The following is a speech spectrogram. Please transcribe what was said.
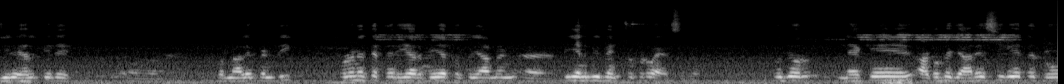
ਜੀਰੇ ਹਲਕੇ ਦੇ ਬਰਨਾਲੇ ਪਿੰਡ ਦੀ। ਉਹਨਾਂ ਨੇ 73000 ਰੁਪਏ ਤੋਂ ਪੰਜਾਬ ਪੀਐਨਬੀ ਬੈਂਕ ਚੋਂ ਕਢਵਾਇਆ ਸੀਗਾ। ਉਹ ਜੋ ਲੈ ਕੇ ਆਟੋ ਤੇ ਜਾ ਰਹੇ ਸੀਗੇ ਤੇ ਦੋ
